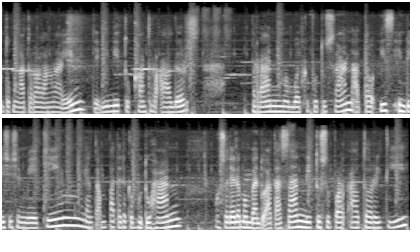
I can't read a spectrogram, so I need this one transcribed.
untuk mengatur orang lain. Jadi need to control others. Peran membuat keputusan atau is in decision making. Yang keempat ada kebutuhan. Maksudnya ada membantu atasan, need to support authority.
